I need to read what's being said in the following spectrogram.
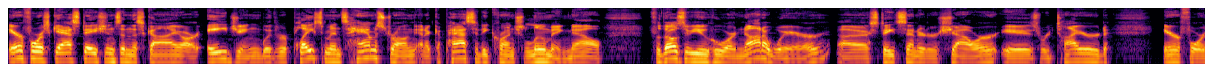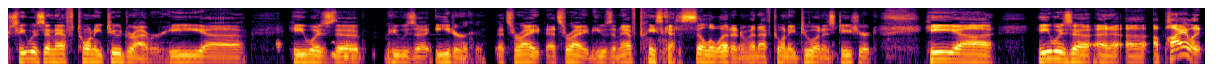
Air Force gas stations in the sky are aging with replacements hamstrung and a capacity crunch looming. Now, for those of you who are not aware, uh, State Senator Shower is retired Air Force. He was an F twenty two driver. He uh, he was the he was a eater. That's right. That's right. He was an F. He's got a silhouette of an F twenty two on his t shirt. He uh, he was a, a a pilot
